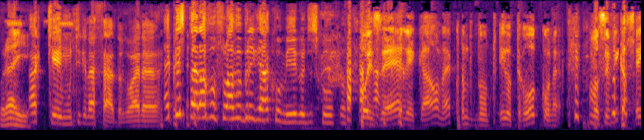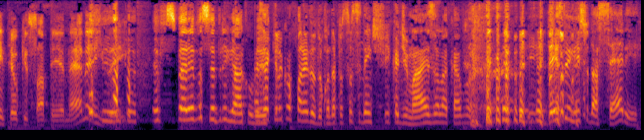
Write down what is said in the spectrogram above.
Por aí. Ok, muito engraçado. Agora. É que eu esperava o Flávio brigar comigo, desculpa. Pois é, legal, né? Quando não tem o troco, né? Você fica sem ter o que saber, né, Ney? Fica. Eu esperei você brigar comigo. Mas é aquilo que eu falei, Dudu, quando a pessoa se identifica demais, ela acaba. e desde o início da série,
